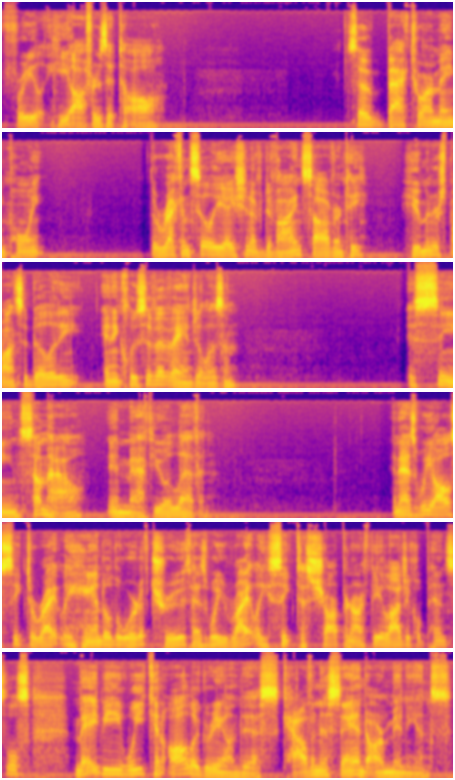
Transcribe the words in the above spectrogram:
Freely, he offers it to all. So, back to our main point the reconciliation of divine sovereignty, human responsibility, and inclusive evangelism is seen somehow in Matthew 11. And as we all seek to rightly handle the word of truth, as we rightly seek to sharpen our theological pencils, maybe we can all agree on this, Calvinists and Arminians.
